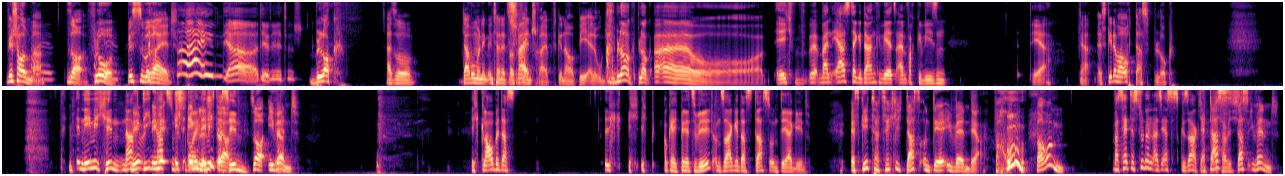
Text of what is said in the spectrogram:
wir schauen mal. So, Flo, bist du bereit? Nein. Ja, theoretisch. Blog. Also da, wo man im Internet was Schrei- reinschreibt. Genau, B-L-O-G. Ach, Blog, Blog. Äh, oh. Ich, mein erster Gedanke wäre jetzt einfach gewesen, der. Ja, es geht aber auch das Blog. Nehme ich hin. Nach Nehm- die nehm- Katzenstreu nehme ich das ja. hin. So, Event. Ich glaube, dass. Ich, ich, ich, okay, ich bin jetzt wild und sage, dass das und der geht. Es geht tatsächlich das und der Event. Ja. Warum? Warum? Was hättest du denn als erstes gesagt? Ja, das, ich. das Event.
